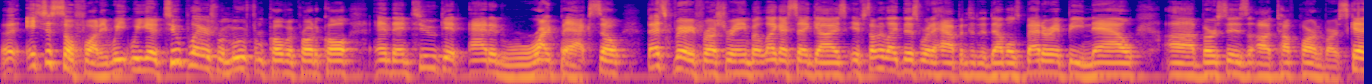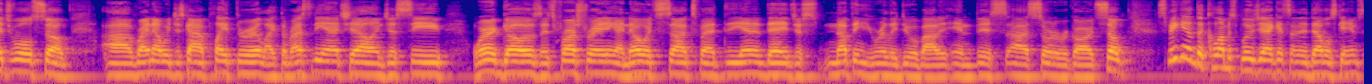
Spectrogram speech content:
uh, it's just so funny. We, we get two players removed from COVID protocol and then two get added right back. So, that's very frustrating. But like I said, guys, if something like this were to happen to the Devils, better it be now uh, versus a tough part of our schedule. So uh, right now, we just got to play through it like the rest of the NHL and just see where it goes. It's frustrating. I know it sucks, but at the end of the day, just nothing you can really do about it in this uh, sort of regard. So, speaking of the Columbus Blue Jackets and the Devils games,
